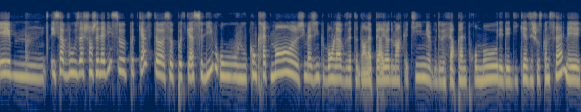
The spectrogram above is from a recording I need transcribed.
Hum, et, ça vous a changé la vie, ce podcast, euh, ce podcast, ce livre Ou concrètement, euh, j'imagine que bon, là, vous êtes dans la période marketing, vous devez faire plein de promos, des dédicaces, des choses comme ça, mais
